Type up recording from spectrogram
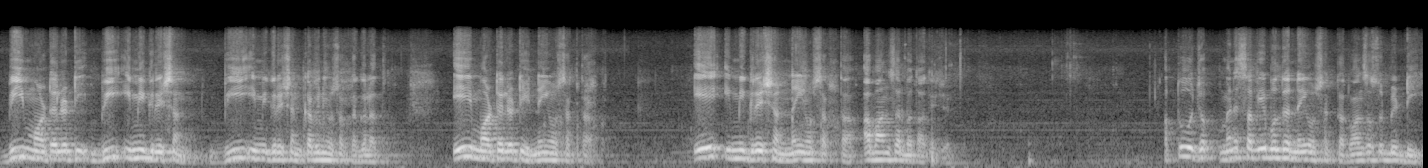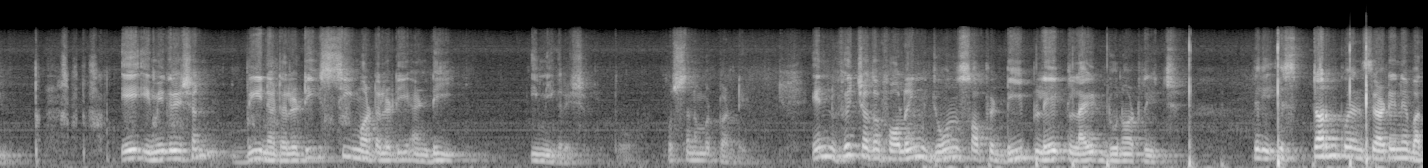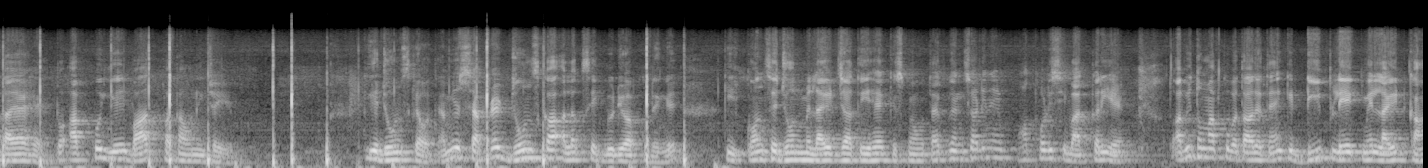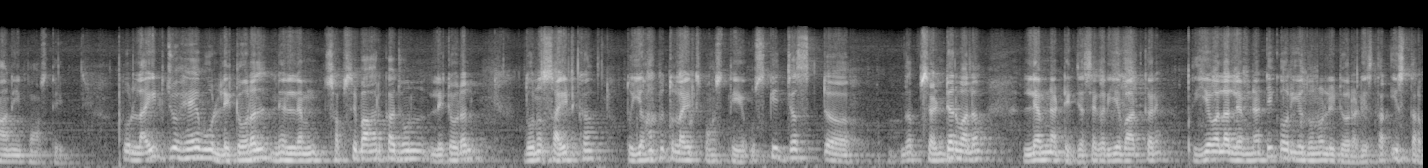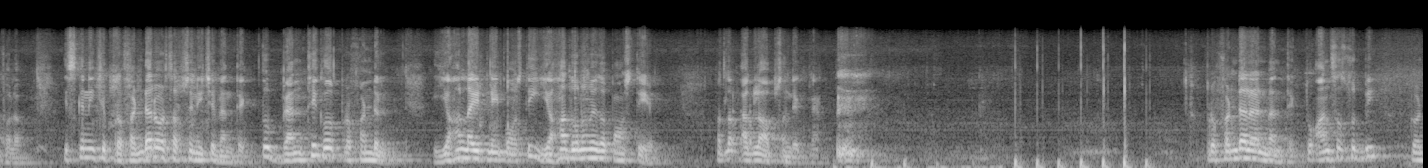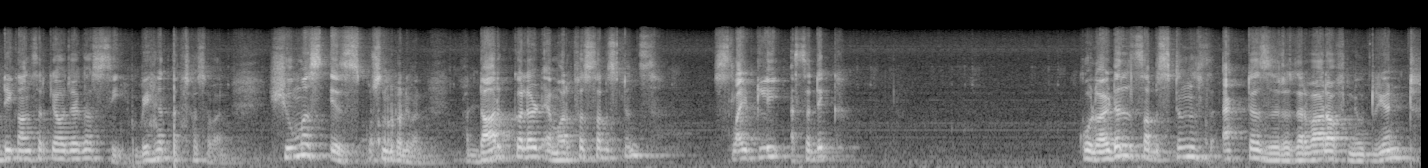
B mortality B immigration B immigration कभी नहीं हो सकता, गलत। ए मॉर्टेलिटी नहीं हो सकता। ए इमिग्रेशन नहीं हो सकता। अब आंसर बता दीजिए। अब तो जो मैंने सब ये बोल दिया नहीं हो सकता तो answer should be D A immigration B natality C mortality and D immigration तो question number twenty in which are the following zones of a deep lake light do not reach देखिए, इस टर्म को NCERT ने बताया है तो आपको ये बात पता होनी चाहिए कि ये जोन्स क्या होते हैं। हम ये सेपरेट जोन्स का अलग से एक वीडियो आपको देंगे कि कौन से जोन में लाइट जाती है किसमें होता है। क्योंकि एन ने बहुत थोड़ी सी बात करी है तो अभी तो हम आपको बता देते हैं कि डीप लेक में लाइट कहाँ नहीं पहुँचती। तो लाइट जो है, वो लिटोरल सबसे बाहर का जोन लिटोरल दोनों साइड का तो यहाँ पे तो लाइट पहुँचती है। उसके जस्ट मतलब सेंटर वाला लेमनाटिक जैसे अगर ये बात करें तो ये वाला लेमनाटिक और ये दोनों लिटोरल इस तरफ़ इस तरफ़ वाला। इसके नीचे प्रोफंडल और सबसे नीचे बेंथिक तो बेंथिक और प्रोफंडल यहाँ लाइट नहीं पहुँचती, यहाँ दोनों में तो पहुँचती है। मतलब अगला ऑप्शन देखते हैं। प्रोफंडल एंड बेंथिक तो आंसर शुड भी ट्वेंटी का आंसर क्या हो जाएगा? सी बेहद अच्छा सवाल। Humus is question number twenty dark coloured amorphous substance slightly acidic colloidal substance act as reservoir of nutrient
